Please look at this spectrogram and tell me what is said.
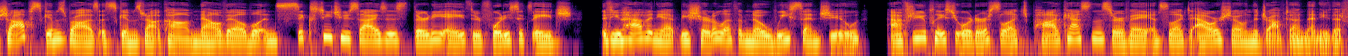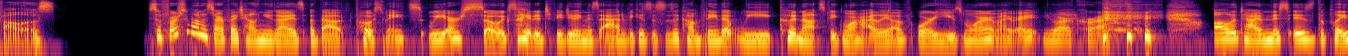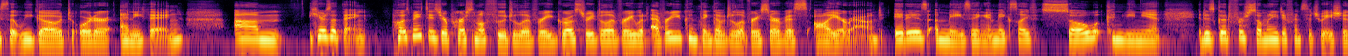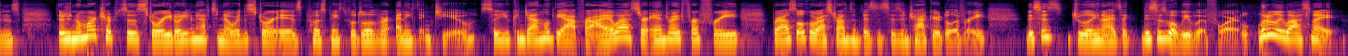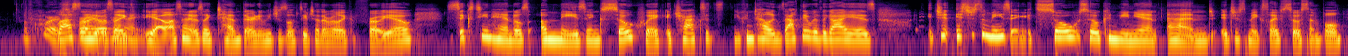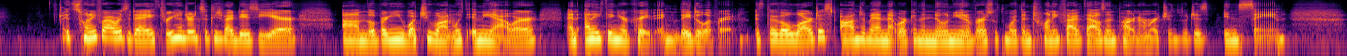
Shop Skims bras at skims.com, now available in 62 sizes, 30A through 46H. If you haven't yet, be sure to let them know we sent you. After you place your order, select podcast in the survey and select our show in the drop down menu that follows. So, first, we want to start by telling you guys about Postmates. We are so excited to be doing this ad because this is a company that we could not speak more highly of or use more. Am I right? You are correct. All the time. This is the place that we go to order anything. Um, here's the thing Postmates is your personal food delivery, grocery delivery, whatever you can think of delivery service all year round. It is amazing. It makes life so convenient. It is good for so many different situations. There's no more trips to the store. You don't even have to know where the store is. Postmates will deliver anything to you. So you can download the app for iOS or Android for free, browse local restaurants and businesses, and track your delivery. This is Julie and I's like, this is what we live for. Literally last night. Of course. Last night it was like yeah, last night it was like 10:30. We just looked at each other we're like froyo. 16 handles, amazing, so quick. It tracks it's you can tell exactly where the guy is. It just, it's just amazing. It's so so convenient and it just makes life so simple. It's 24 hours a day, 365 days a year. Um, they'll bring you what you want within the hour and anything you're craving, they deliver it. It's, they're the largest on demand network in the known universe with more than 25,000 partner merchants, which is insane.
